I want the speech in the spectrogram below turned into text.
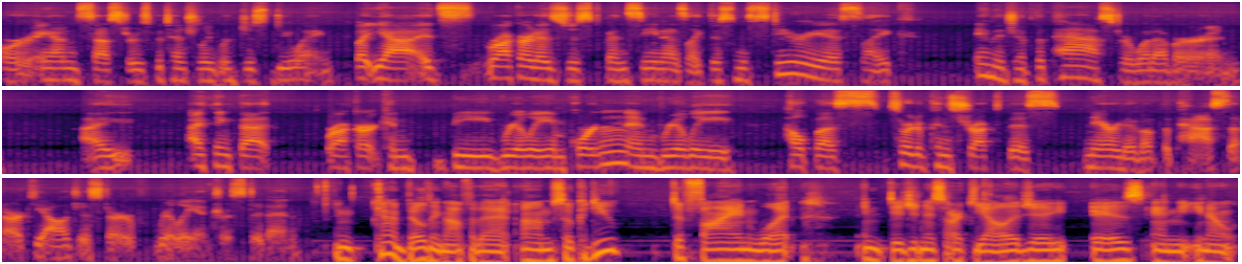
or ancestors potentially were just doing. But yeah, it's rock art has just been seen as like this mysterious like image of the past or whatever and I I think that rock art can be really important and really help us sort of construct this narrative of the past that archaeologists are really interested in. And kind of building off of that, um, so could you define what indigenous archaeology is? And you know,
